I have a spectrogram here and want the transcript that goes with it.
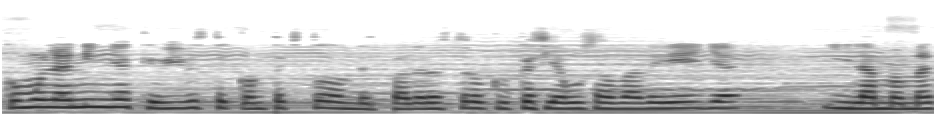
como la niña que vive este contexto donde el padrastro creo que sí abusaba de ella y la mamá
